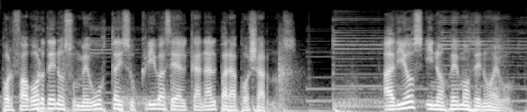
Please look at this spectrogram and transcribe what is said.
por favor denos un me gusta y suscríbase al canal para apoyarnos. Adiós y nos vemos de nuevo.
